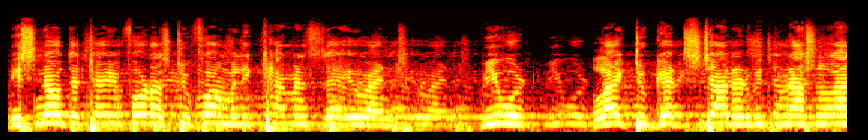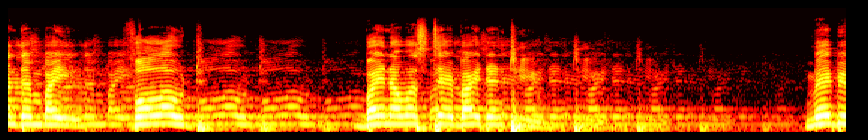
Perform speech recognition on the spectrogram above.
it's now the time for us to formally commence the event. We would like to get started with national anthem by followed by State Biden team. Maybe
